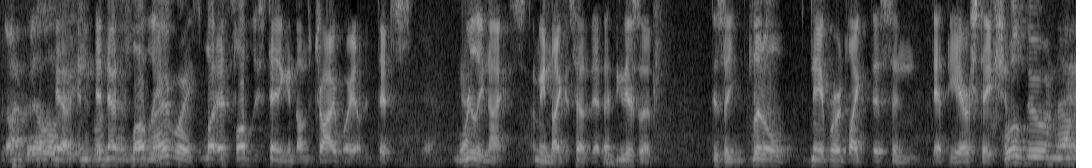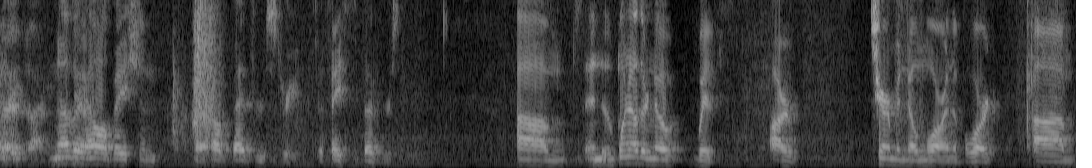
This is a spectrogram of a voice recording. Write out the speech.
The Yeah, and, and that's lovely. Driveway Lo- It's lovely standing down the driveway. It's really nice. I mean, like I said, I think there's a, there's a little neighborhood like this in, at the air station. We'll do another, another elevation of Bedford Street, that faces Bedford Street. Um, and one other note with our chairman no more on the board, um,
